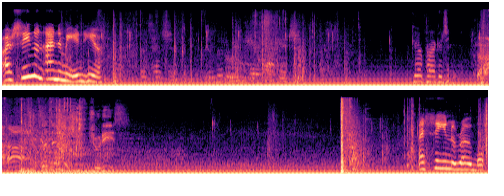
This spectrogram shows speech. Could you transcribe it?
I've seen an enemy in here. package. I seen the robot.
